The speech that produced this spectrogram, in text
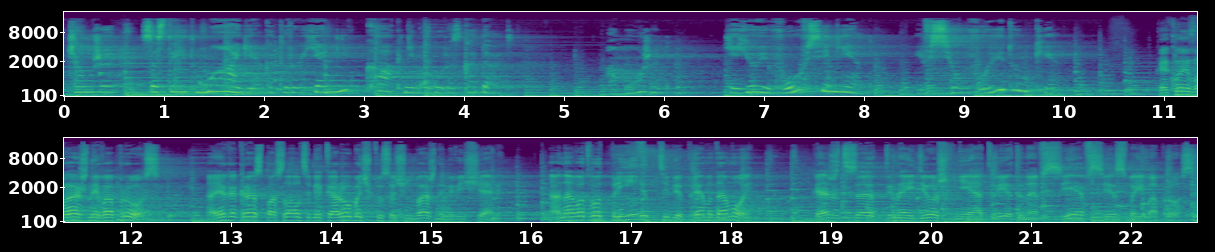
В чем же состоит магия, которую я никак не могу разгадать? А может, ее и вовсе нет, и все выдумки? Какой важный вопрос. А я как раз послал тебе коробочку с очень важными вещами. Она вот-вот приедет к тебе прямо домой. Кажется, ты найдешь в ней ответы на все-все свои вопросы.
